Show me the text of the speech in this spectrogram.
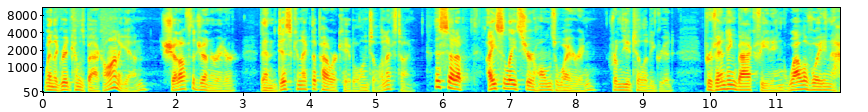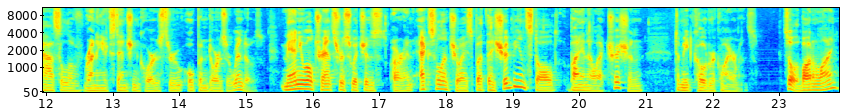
When the grid comes back on again, shut off the generator, then disconnect the power cable until the next time. This setup isolates your home's wiring from the utility grid, preventing backfeeding while avoiding the hassle of running extension cords through open doors or windows. Manual transfer switches are an excellent choice, but they should be installed by an electrician to meet code requirements. So the bottom line,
